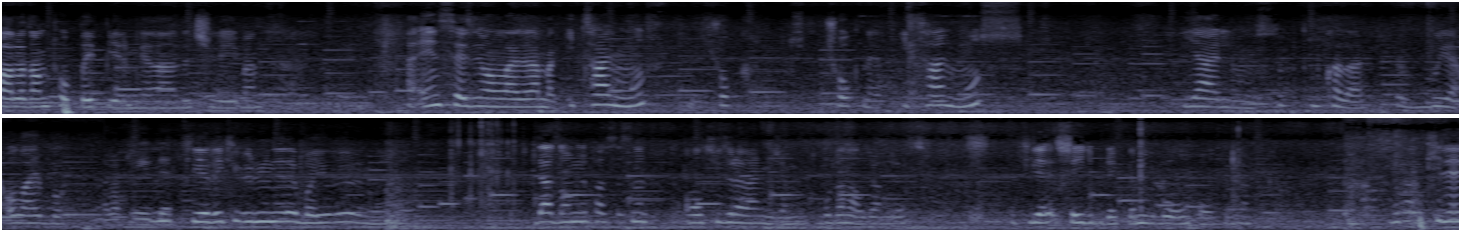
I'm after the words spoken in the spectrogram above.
Tarladan toplayıp yerim genelde çileği ben. Ha, en sevdiğim olaylardan bak. İthal muz. Çok çok net. İthal muz. Yerli muz. Bu kadar. Bu ya olay bu. File'deki ürünlere bayılıyorum ya. Bir daha domino pastasını 600 lira vermeyeceğim. Buradan alacağım biraz. File şey gibi reklamı gibi oldu. oldu. Bu kukile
